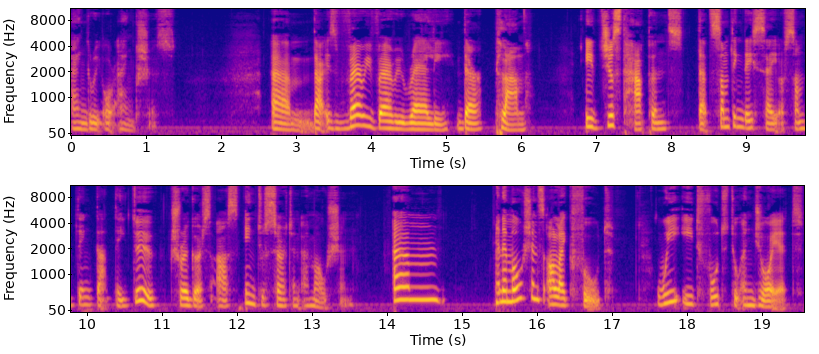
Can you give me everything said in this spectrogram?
angry, or anxious. Um, that is very, very rarely their plan it just happens that something they say or something that they do triggers us into certain emotion. Um, and emotions are like food. We eat food to enjoy it.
